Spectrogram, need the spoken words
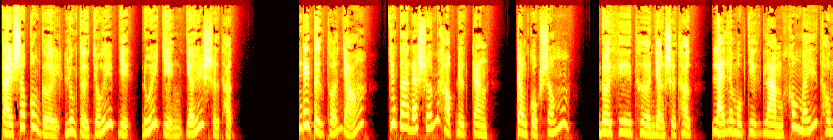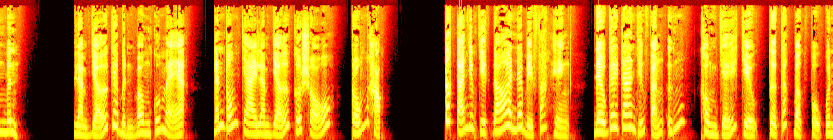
Tại sao con người luôn từ chối việc đối diện với sự thật? Ngay từ thuở nhỏ, chúng ta đã sớm học được rằng trong cuộc sống, đôi khi thừa nhận sự thật lại là một việc làm không mấy thông minh. Làm dở cái bình bông của mẹ, đánh bóng chài làm dở cửa sổ, trốn học. Tất cả những việc đó nếu bị phát hiện, đều gây ra những phản ứng không dễ chịu từ các bậc phụ huynh.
